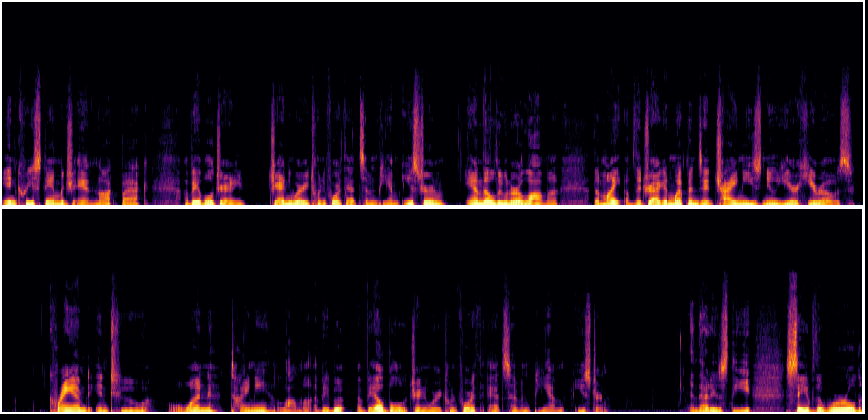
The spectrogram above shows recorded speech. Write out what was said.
increased damage and knockback. Available January 24th at 7 p.m. Eastern. And the Lunar Llama, the might of the dragon weapons and Chinese New Year heroes. crammed into one tiny llama. Available, available January 24th at 7 p.m. Eastern. And that is the Save the World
